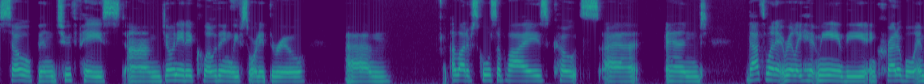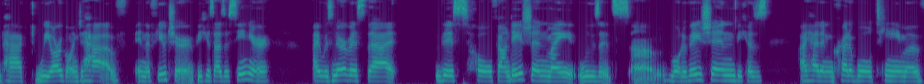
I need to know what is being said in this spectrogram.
soap and toothpaste, um, donated clothing we've sorted through, um, a lot of school supplies, coats, uh, and that's when it really hit me the incredible impact we are going to have in the future. Because as a senior, I was nervous that this whole foundation might lose its um, motivation because I had an incredible team of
